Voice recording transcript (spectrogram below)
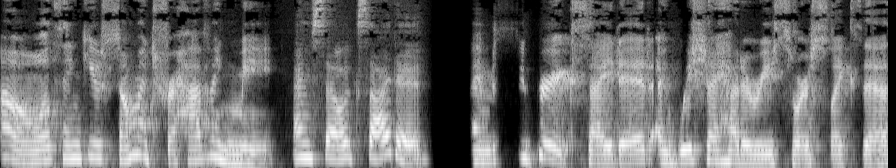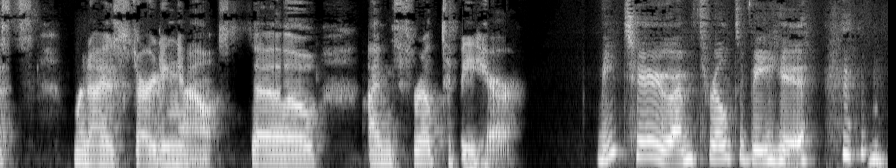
Oh, well, thank you so much for having me. I'm so excited. I'm super excited. I wish I had a resource like this when I was starting out. So I'm thrilled to be here. Me too. I'm thrilled to be here. um,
